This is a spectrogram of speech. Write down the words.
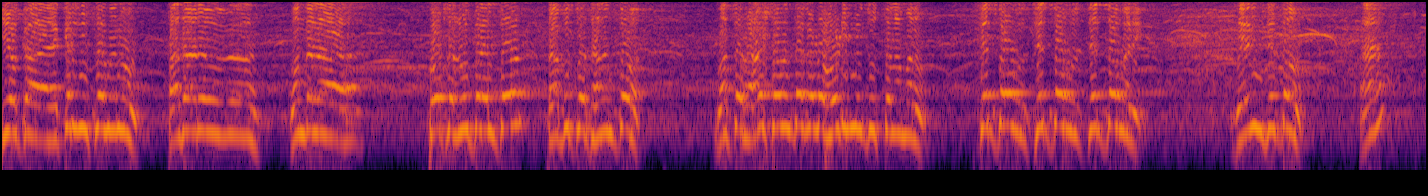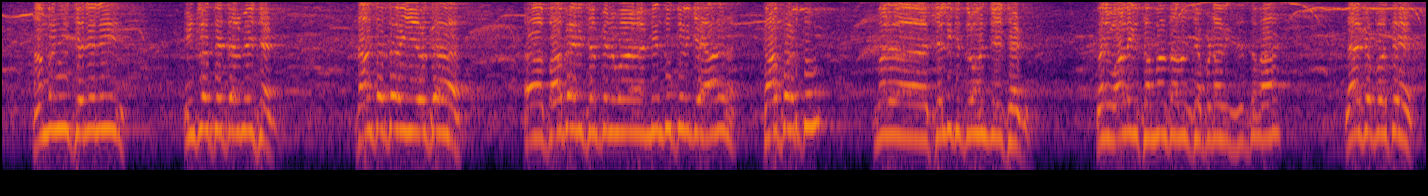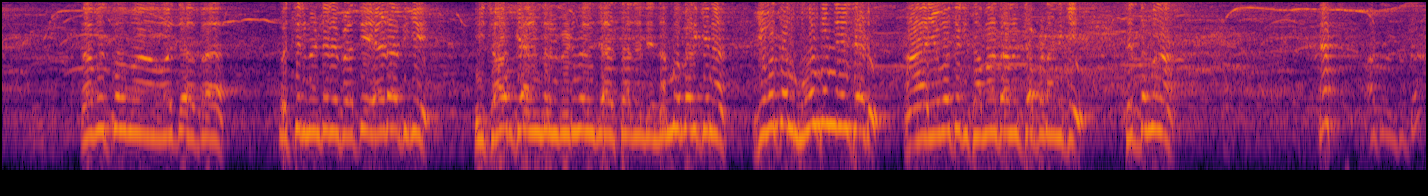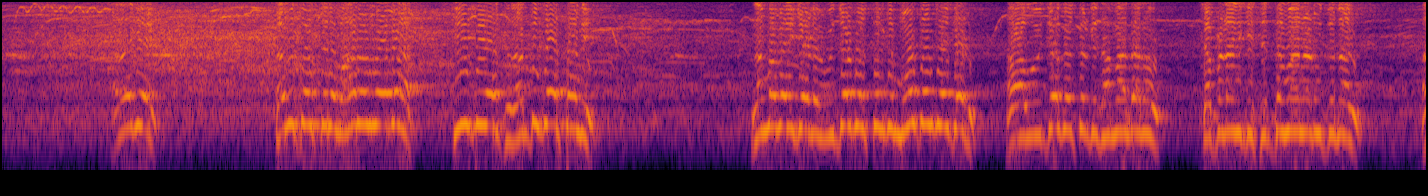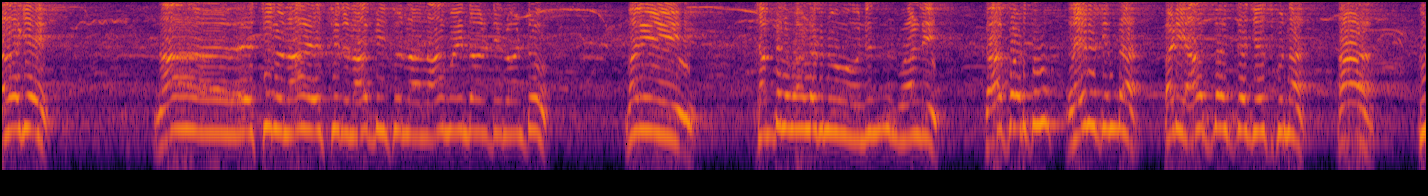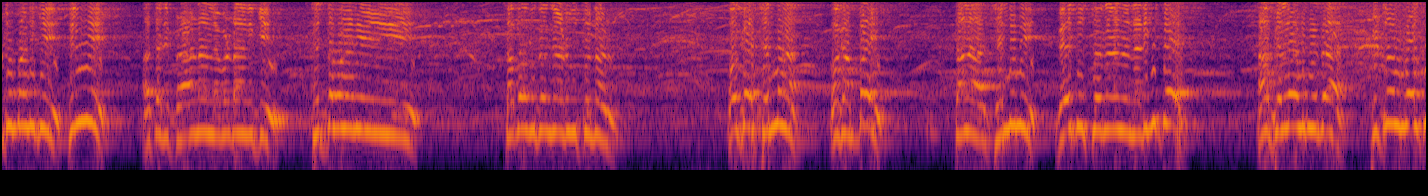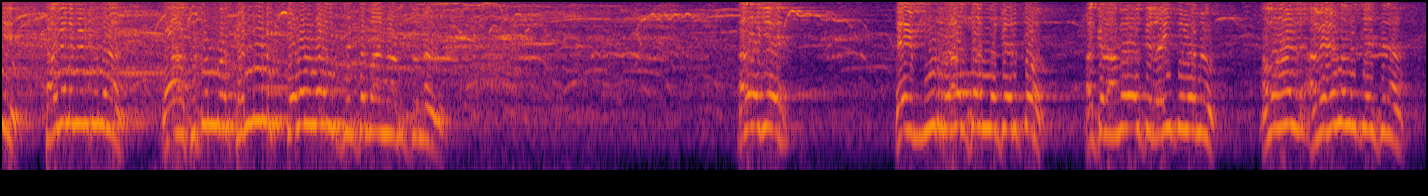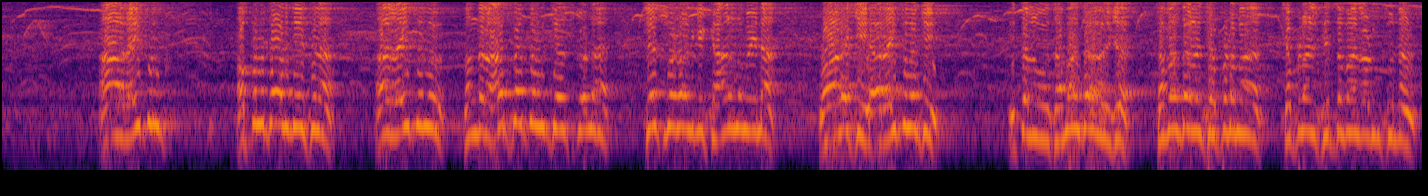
ఈ యొక్క ఎక్కడ చూస్తే మనం పదహారు వందల కోట్ల రూపాయలతో ప్రభుత్వ ధనంతో మొత్తం రాష్ట్రం అంతా కూడా హోర్డింగ్ చూస్తున్నాం మనం. సిద్ధం సిద్ధం సిద్ధం అని. దేనికి సిద్ధం? అమ్మని చెల్లెలి ఇంట్లో తరిమేశాడు. దాంతో ఈ యొక్క బాబాయిని చంపిన వా- నిందితులకి కాపాడుతూ మన చెల్లికి ద్రోహం చేశాడు. మరి వాళ్ళకి సమాధానం చెప్పడానికి సిద్ధమా? లేకపోతే ప్రభుత్వం వచ్చిన వెంటనే ప్రతి ఏడాదికి ఈ జాబ్ క్యాలెండర్ విడుదల చేస్తానని నమ్మబలికిన యువతను మోసం చేశాడు. ఆ యువతకి సమాధానం చెప్పడానికి సిద్ధమా? అలాగే ప్రభుత్వం వచ్చిన వారంలోగా సిపిఎస్ రద్దు చేస్తాను నమ్మబలిగాడు ఉద్యోగస్తులకి మోసం చేశాడు. ఆ ఉద్యోగస్తులకి సమాధానం చెప్పడానికి సిద్ధమా అని అడుగుతున్నాను అలాగే నా ఎస్సీలు నా ఎస్సీలు నా బీసీలు నా నా మైనారిటీలు అంటూ మరి చంపిన వాళ్ళకు నువ్వు వాళ్ళని కాపాడుతూ రైలు కింద పడి ఆత్మహత్య చేసుకున్న ఆ కుటుంబానికి తిరిగి అతని ప్రాణాలు ఇవ్వడానికి సిద్ధమని సభాముఖంగా అడుగుతున్నాను. ఒక చిన్న ఒక అబ్బాయి తన చెల్లిని వేధిస్తున్నానని అడిగితే ఆ పిల్లల మీద పెట్రోల్ పోసి తగలబెట్టున్నాను వాళ్ళ కుటుంబ కన్నీరు చూడడానికి సిద్ధమని అడుగుతున్నాను అలాగే ఏ మూడు రాజధానుల పేరుతో అక్కడ అమరావతి రైతులను అవహేళన చేసిన ఆ రైతులు అప్పుల పాలు చేసిన ఆ రైతులు కొందరు ఆత్మహత్యలు చేసుకున్న చేసుకోవడానికి కారణమైన వాళ్ళకి ఆ రైతులకి ఇతను సమాధానం సమాధానం చెప్పడం చెప్పడానికి సిద్ధమని అడుగుతున్నాను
